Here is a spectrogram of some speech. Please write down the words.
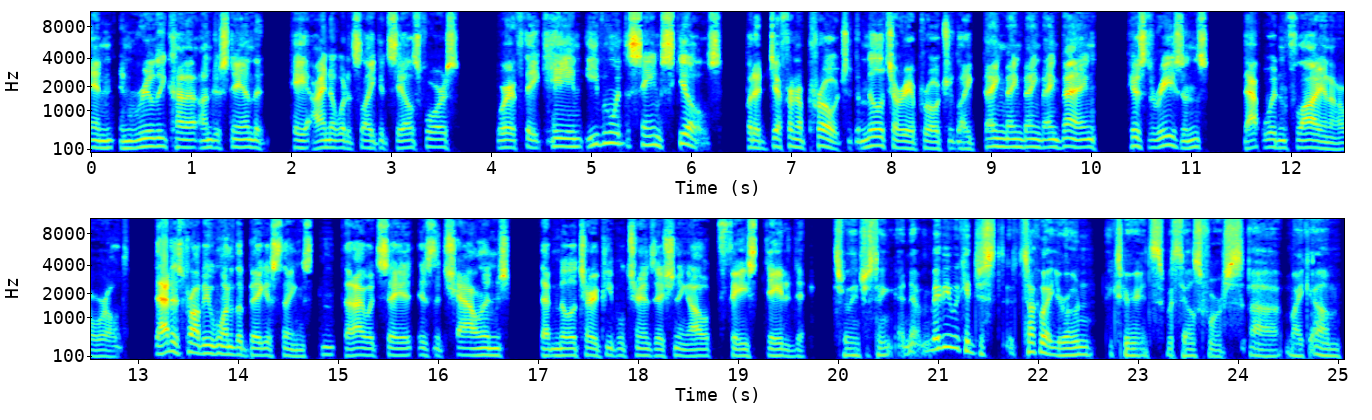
and, and really kind of understand that, hey, I know what it's like at Salesforce where if they came even with the same skills, but a different approach, the military approach, like bang, bang, bang, bang, bang, here's the reasons, that wouldn't fly in our world. That is probably one of the biggest things that I would say is the challenge that military people transitioning out face day to day. It's really interesting. And uh, maybe we could just talk about your own experience with Salesforce, uh, Mike. Um,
